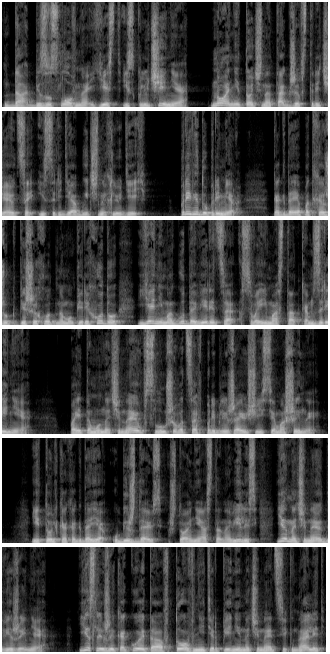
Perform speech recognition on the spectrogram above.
Да, безусловно, есть исключения, но они точно так же встречаются и среди обычных людей. Приведу пример. Когда я подхожу к пешеходному переходу, я не могу довериться своим остаткам зрения, поэтому начинаю вслушиваться в приближающиеся машины – и только когда я убеждаюсь, что они остановились, я начинаю движение. Если же какое-то авто в нетерпении начинает сигналить,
